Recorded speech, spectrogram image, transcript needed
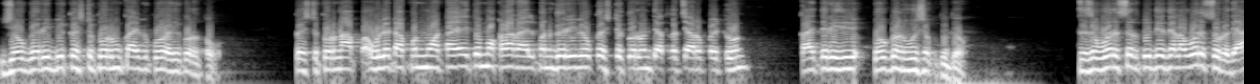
जो गरिबी कष्ट करून काय हे करतो. कष्ट करून आप- उलट आपण मोठा आहे तो मोकळा राहील पण गरीब कष्ट करून त्यातला चार रुपये ठेवून काहीतरी तो घडवू शकतो तो. तसं वर सरतो ते त्याला वर सरू द्या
